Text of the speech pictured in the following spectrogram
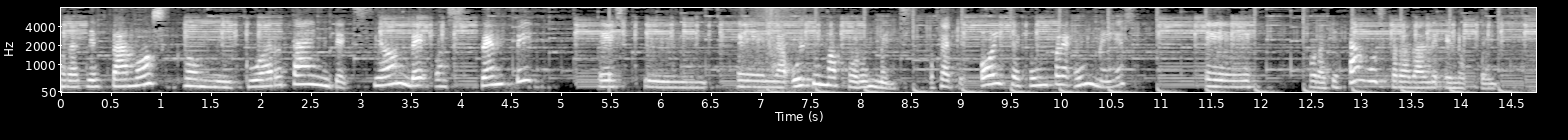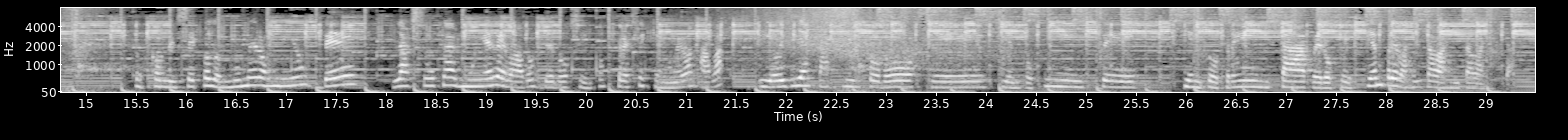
por aquí estamos con mi cuarta inyección de Ozempic. Es eh, la última por un mes. O sea que hoy se cumple un mes. Eh, por aquí estamos para darle el update. Pues comencé con los números míos de la azúcar muy elevados de 213 que no me bajaba y hoy día está 112, 115, 130, pero que siempre bajita, bajita, bajita.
